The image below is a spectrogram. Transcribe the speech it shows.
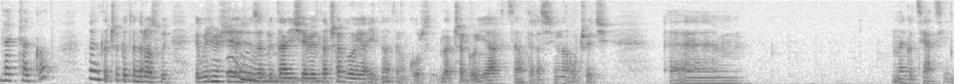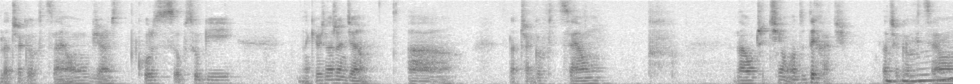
Dlaczego? No, dlaczego ten rozwój? Jakbyśmy się Hmm. zapytali siebie, dlaczego ja idę na ten kurs, dlaczego ja chcę teraz się nauczyć em, negocjacji, dlaczego chcę wziąć kurs z obsługi jakiegoś narzędzia, a dlaczego chcę nauczyć się oddychać, dlaczego Mhm. chcę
